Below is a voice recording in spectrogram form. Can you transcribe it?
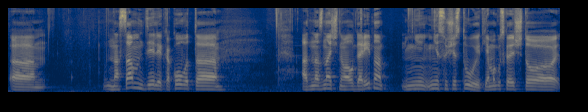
Эм, на самом деле какого-то однозначного алгоритма не, не существует. Я могу сказать, что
